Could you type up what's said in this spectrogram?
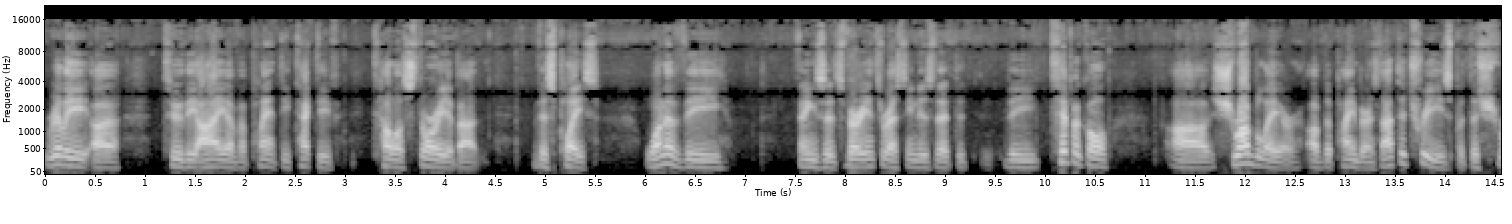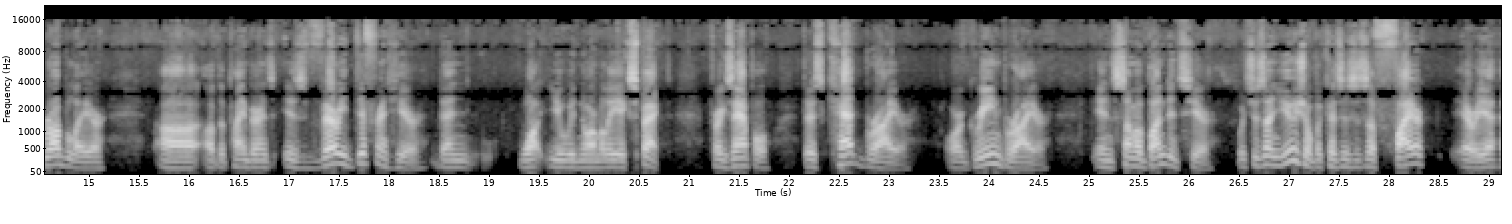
really, uh, to the eye of a plant detective, tell a story about this place. One of the things that's very interesting is that the, the typical uh, shrub layer of the pine barrens, not the trees, but the shrub layer uh, of the pine barrens is very different here than what you would normally expect. For example, there's catbrier or greenbrier in some abundance here, which is unusual because this is a fire area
